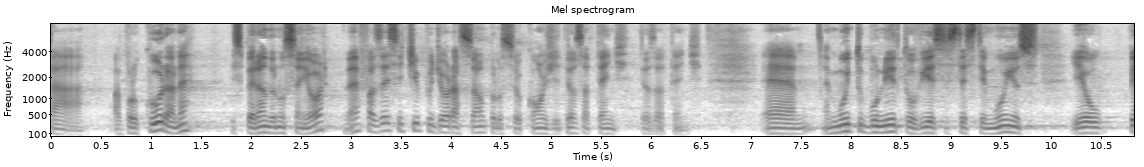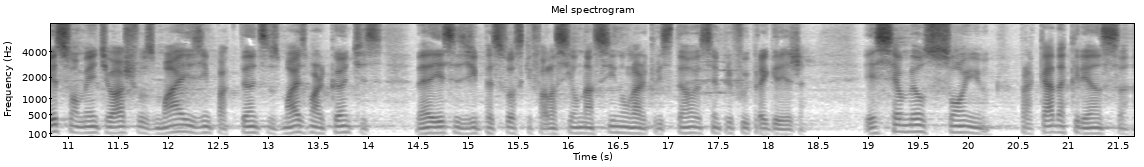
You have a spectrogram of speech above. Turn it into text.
tá à procura, né? esperando no Senhor, né? fazer esse tipo de oração pelo seu cônjuge. Deus atende, Deus atende. É, é muito bonito ouvir esses testemunhos e eu, pessoalmente, eu acho os mais impactantes, os mais marcantes, né? esses de pessoas que falam assim, eu nasci num lar cristão, eu sempre fui para a igreja. Esse é o meu sonho para cada criança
